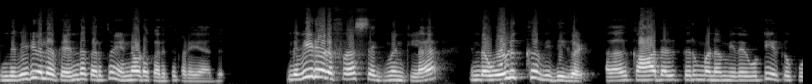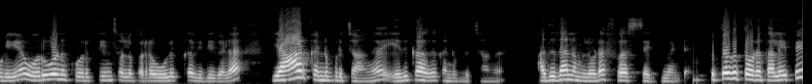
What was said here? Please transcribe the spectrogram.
இந்த வீடியோவில் இருக்க எந்த கருத்தும் என்னோட கருத்து கிடையாது. இந்த வீடியோட ஃபர்ஸ்ட் செக்மெண்ட்டில் இந்த ஒழுக்க விதிகள் அதாவது காதல் திருமணம் இதை ஒட்டி இருக்கக்கூடிய ஒருவனுக்கு ஒருத்தின்னு சொல்லப்படுற ஒழுக்க விதிகளை யார் கண்டுபிடிச்சாங்க? எதுக்காக கண்டுபிடிச்சாங்க? அதுதான் நம்மளோட ஃபர்ஸ்ட் செக்மெண்ட் புத்தகத்தோட தலைப்பே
